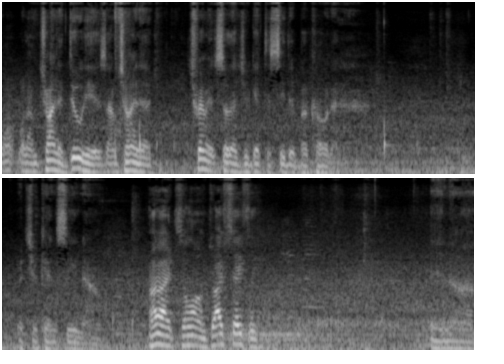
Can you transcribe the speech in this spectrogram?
want, what I'm trying to do here is I'm trying to trim it so that you get to see the Bakota, which you can see now. All right, so long. Drive safely. And uh,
